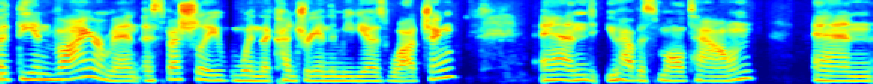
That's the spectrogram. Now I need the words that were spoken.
but the environment, especially when the country and the media is watching, and you have a small town and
